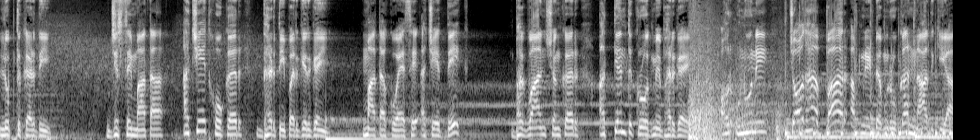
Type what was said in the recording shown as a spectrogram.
लुप्त कर दी, जिससे माता अचेत होकर धरती पर गिर गईं। माता को ऐसे अचेत देख भगवान शंकर अत्यंत क्रोध में भर गए और उन्होंने चौदह बार अपने डमरू का नाद किया।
